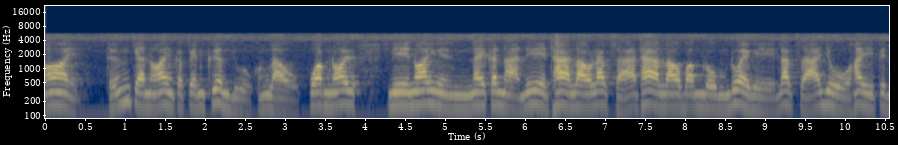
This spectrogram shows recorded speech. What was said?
น้อย ถึงจะน้อยก็เป็นเครื่องอยู่ของเรา ความน้อยมีน้อยในขณะนี้ถ้าเรารักษาถ้าเราบำรุงด้วยรักษาอยู่ให้เป็น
